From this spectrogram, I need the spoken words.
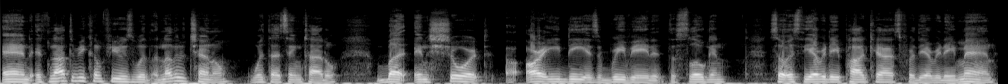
And it's not to be confused with another channel with that same title, but in short, uh, RED is abbreviated, the slogan. So it's the Everyday Podcast for the Everyday Man,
